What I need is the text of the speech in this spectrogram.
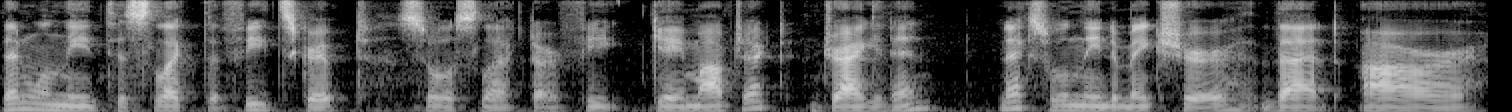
Then we'll need to select the feet script, so we'll select our feet game object, drag it in. Next we'll need to make sure that our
